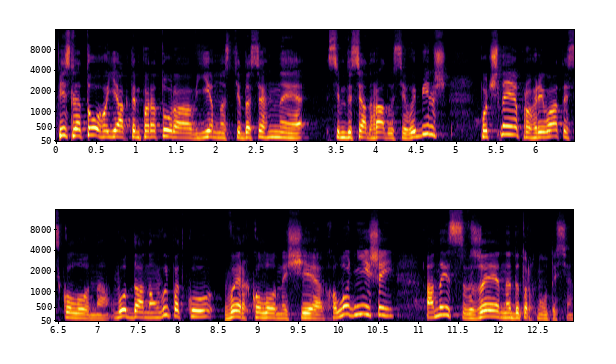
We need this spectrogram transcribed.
Після того, як температура в ємності досягне 70 градусів і більш, почне прогріватись колона. В даному випадку верх колони ще холодніший, а низ вже не доторкнутися.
